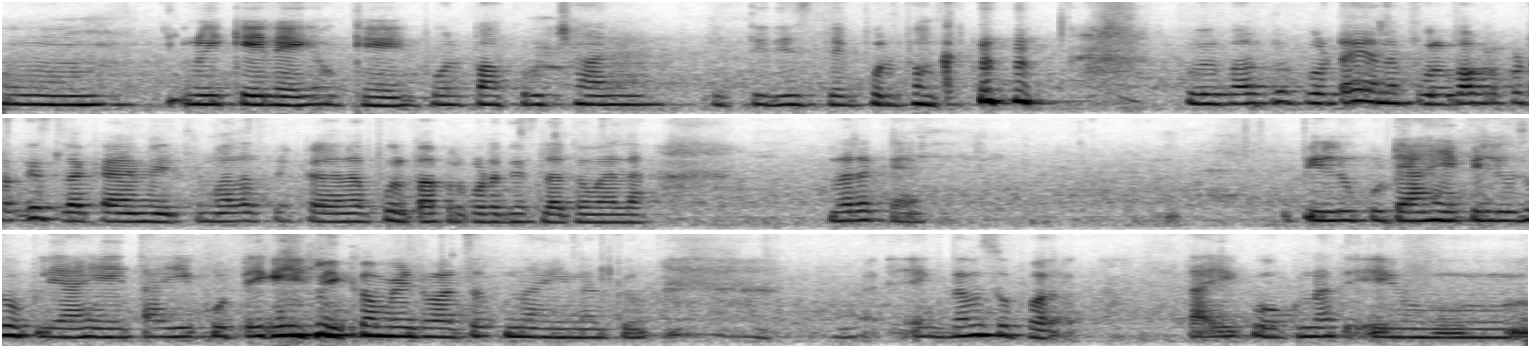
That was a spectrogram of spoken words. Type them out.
मी केले ओके. फुलपाखरू छान किती दिसते फुलपाखरू. फुलपाखरू कुठं आहे ना? फुलपाखरू कुठं दिसला काय माहिती? मलाच ते कळलं फुलपाखरू कुठं दिसला तुम्हाला. बरं काय? पिल्लू कुठे आहे? पिल्लू झोपली आहे. ताई कुठे गेली? कमेंट वाचत नाही ना तू. एकदम सुपर. ताई कोकणात येऊ.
